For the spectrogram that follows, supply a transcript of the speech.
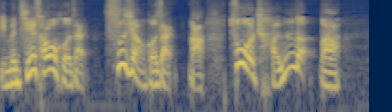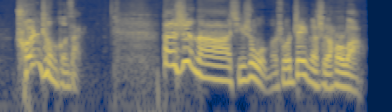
你们节操何在？思想何在？啊，做臣的啊，传承何在？但是呢，其实我们说这个时候啊，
